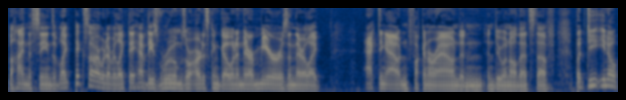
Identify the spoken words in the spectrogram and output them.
behind the scenes of like Pixar or whatever, like they have these rooms where artists can go in and there are mirrors and they're like acting out and fucking around and, and doing all that stuff. But do you, you know,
